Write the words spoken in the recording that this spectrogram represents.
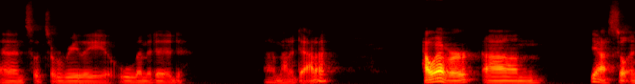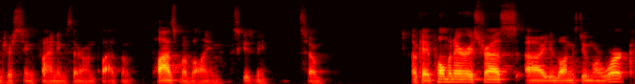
and so it's a really limited amount of data. However, um, yeah, still interesting findings there on plasma plasma volume, excuse me. So, okay, pulmonary stress, uh, your lungs do more work.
